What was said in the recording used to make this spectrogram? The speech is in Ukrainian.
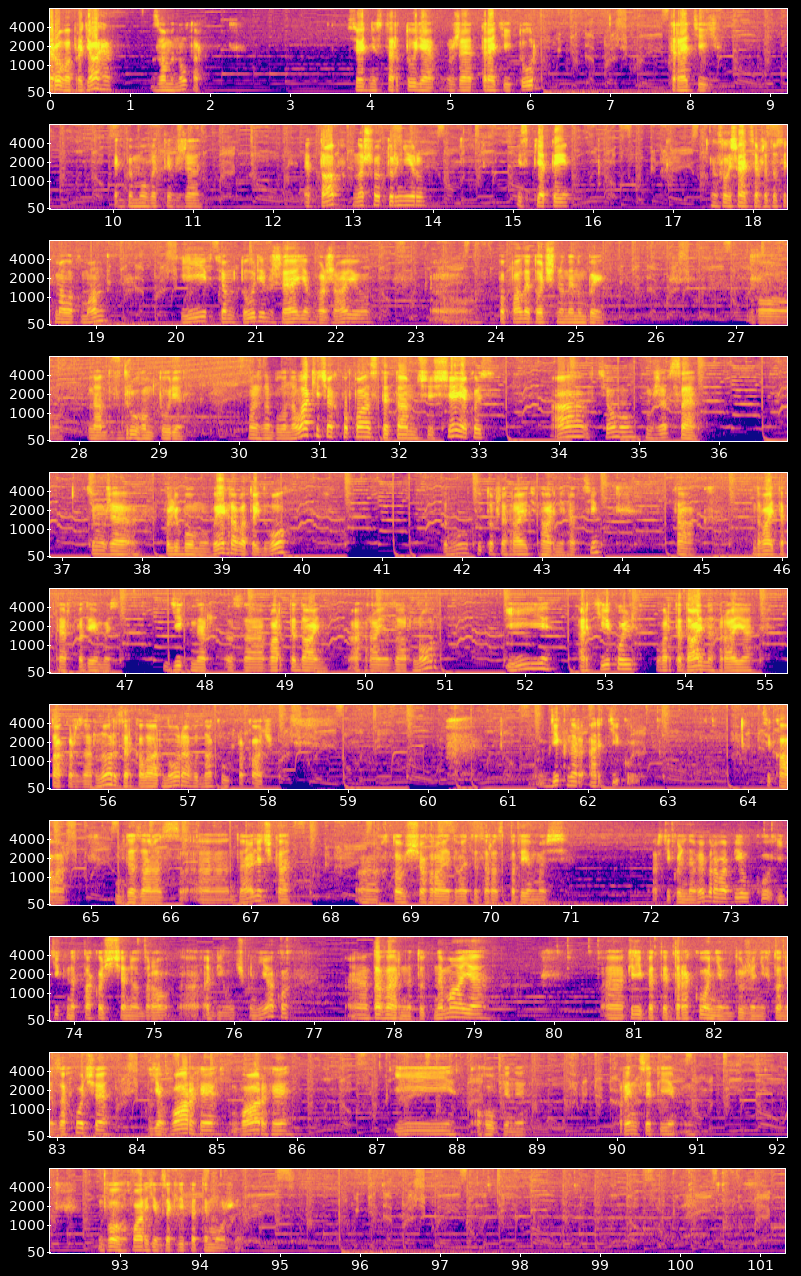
Здорова бродяга! З вами Нултер. Сьогодні стартує вже третій тур. Третій, так би мовити, вже етап нашого турніру із п'яти. Залишається вже досить мало команд. І в цьому турі вже, я вважаю, попали точно не нуби. Бо в другому турі можна було на лакічах попасти там чи ще якось. А в цьому вже все. В цьому вже по-любому виграв, а то й двох. Тому тут вже грають гарні гравці. Так, давайте тепер подивимось. Дікнер за Вартедайн грає за Арнор. І Артікуль Вартедайн грає також за Арнор, зеркала Арнора в однакову прокачку. Дікнер Артікуль. Цікава. Буде зараз е, дуелічка. Е, хто що грає, давайте зараз подивимось. Артикуль не вибрав абілку, і Дікнер також ще не обрав е, абілочку ніяку. Е, таверни тут немає. Е, кріпити драконів дуже ніхто не захоче. Є варги, варги і гобліни. В принципі, двох варгів закріпити можна.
